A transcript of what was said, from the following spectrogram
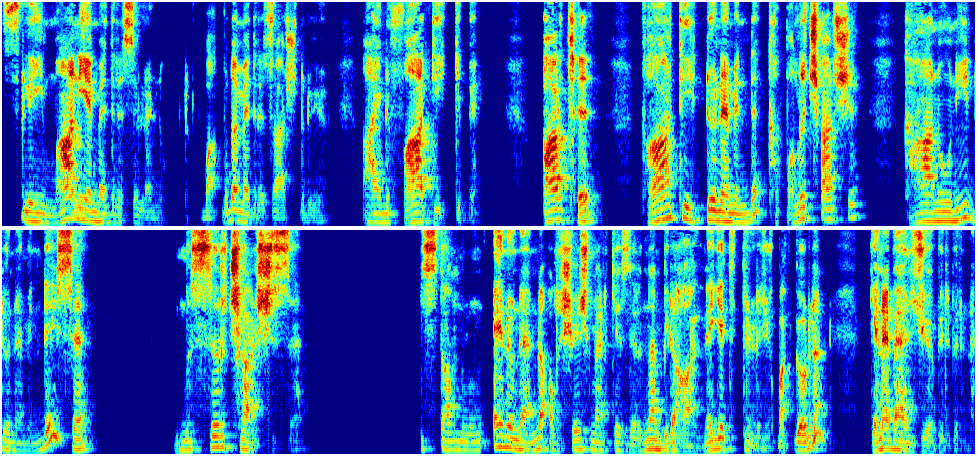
Süleymaniye medreselerini kurduk. Bak bu da medrese açtırıyor. Aynı Fatih gibi. Artı Fatih döneminde kapalı çarşı, Kanuni döneminde ise Mısır çarşısı. İstanbul'un en önemli alışveriş merkezlerinden biri haline getirilecek. Bak gördün? Gene benziyor birbirine.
